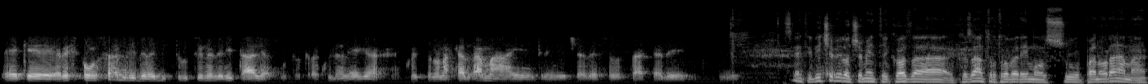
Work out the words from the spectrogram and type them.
eh, che è responsabile della distruzione dell'Italia, appunto tra cui la Lega, questo non accadrà mai, mentre invece adesso lo sta accadendo. Senti, dice velocemente cosa, cos'altro troveremo su Panorama,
